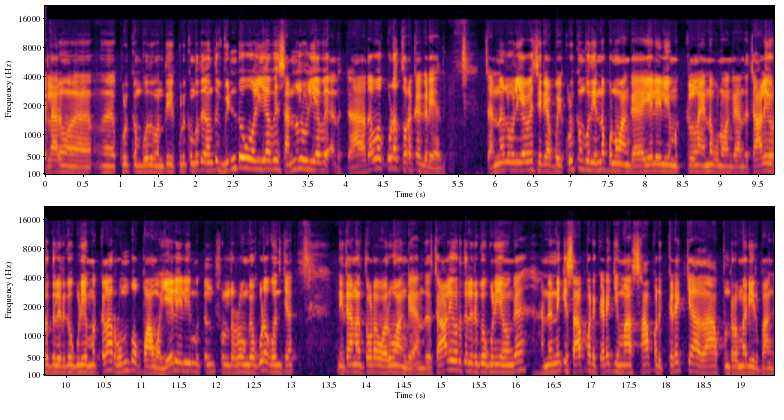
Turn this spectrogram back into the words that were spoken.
எல்லோரும் கொடுக்கும்போது வந்து கொடுக்கும்போது வந்து விண்டோ வழியாகவே ஜன்னல் வழியாகவே அது கதவை கூட திறக்க கிடையாது. ஜன்னல் வழியாகவே சரியா போய் கொடுக்கும்போது என்ன பண்ணுவாங்க? ஏழை எளிய மக்கள்லாம் என்ன பண்ணுவாங்க? அந்த சாலையோரத்தில் இருக்கக்கூடிய மக்கள்லாம் ரொம்ப பாவம். ஏழை எளிய மக்கள்னு சொல்கிறவங்க கூட கொஞ்சம் நிதானத்தோடு வருவாங்க. அந்த சாலையோரத்தில் இருக்கக்கூடியவங்க அன்னன்னைக்கு சாப்பாடு கிடைக்குமா? சாப்பாடு கிடைக்காதா? அப்படின்ற மாதிரி இருப்பாங்க.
